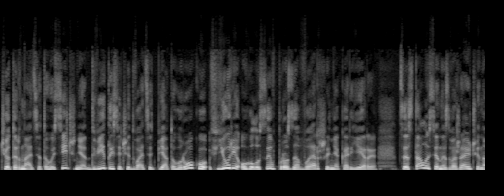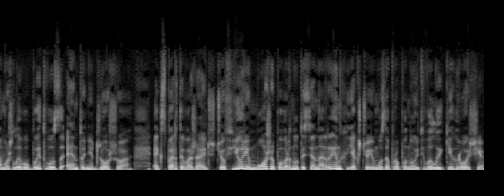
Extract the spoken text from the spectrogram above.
14 січня 2025 року Ф'юрі оголосив про завершення кар'єри. Це сталося, незважаючи на можливу битву з Ентоні Джошуа. Експерти вважають, що Ф'юрі може повернутися на ринг, якщо йому запропонують великі гроші.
